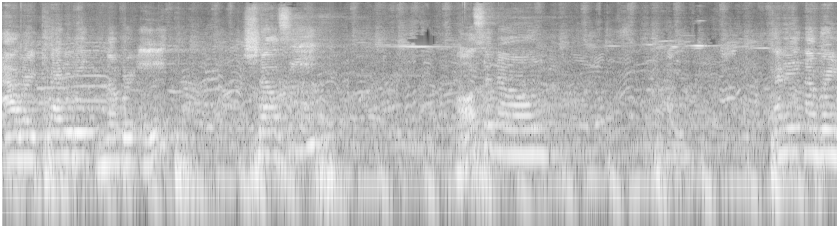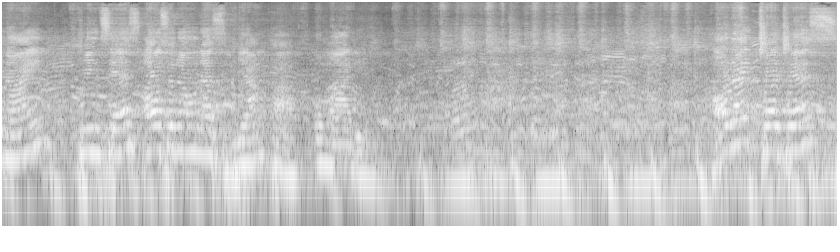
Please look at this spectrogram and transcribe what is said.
Our candidate number eight, Chelsea, also known candidate number nine, Princess, also known as Bianca Umali. All right, judges,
